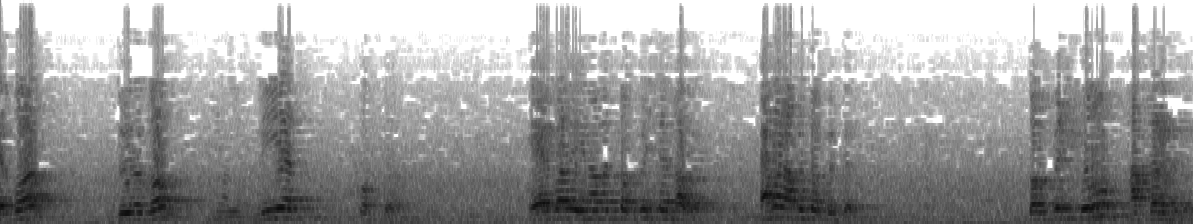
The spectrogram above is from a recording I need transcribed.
এরপর দুই রকম নিয়ে করতে হবে। এরপরে ইমামের তকবির শেষ হবে। এখন আপনি তকবির দেবেন তকবির শুরু, হাত ছেড়ে দেবেন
